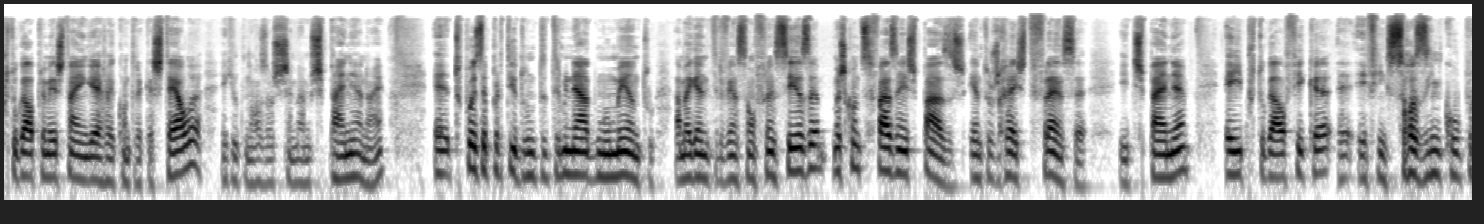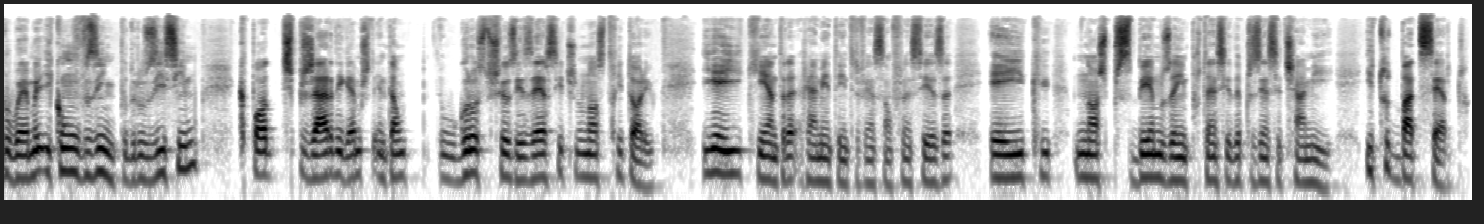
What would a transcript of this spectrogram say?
Portugal primeiro está em guerra contra Castela, aquilo que nós hoje chamamos Espanha, não é? Eh, depois, a partir de um determinado momento, há uma grande intervenção francesa, mas quando se fazem as pazes entre os reis de França e de Espanha, aí Portugal fica, enfim, sozinho com o problema e com um vizinho poderosíssimo que pode despejar, digamos, então o grosso dos seus exércitos no nosso território. E é aí que entra realmente a intervenção francesa, é aí que nós percebemos a importância da presença de Chamilly. E tudo bate certo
